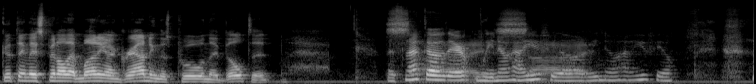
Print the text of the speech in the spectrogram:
good thing they spent all that money on grounding this pool when they built it. Let's not go there. We know how you feel. We know how you feel.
